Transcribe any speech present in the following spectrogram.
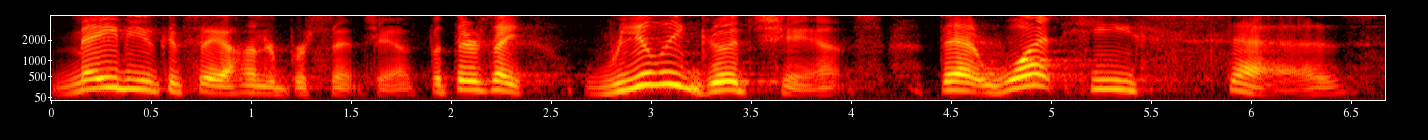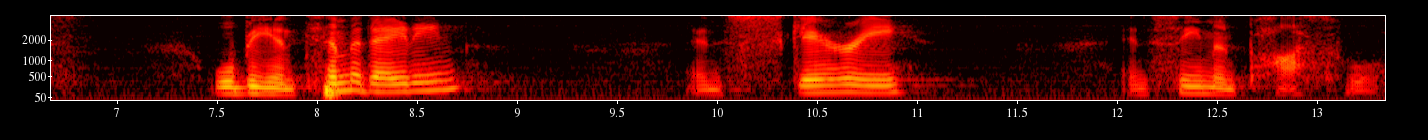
maybe you could say 100% chance, but there's a really good chance that what he says will be intimidating and scary and seem impossible.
